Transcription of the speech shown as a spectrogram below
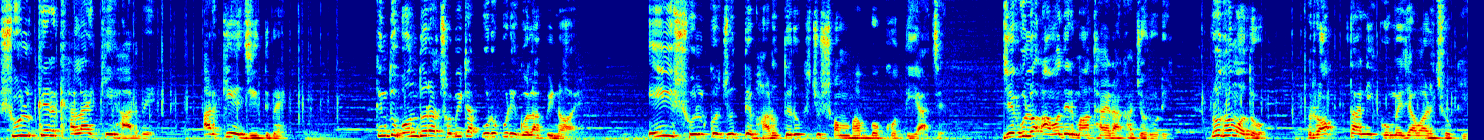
শুল্কের খেলায় কে হারবে আর কে জিতবে। কিন্তু বন্ধুরা, ছবিটা পুরোপুরি গোলাপি নয়। এই শুল্ক যুদ্ধে ভারতেরও কিছু সম্ভাব্য ক্ষতি আছে, যেগুলো আমাদের মাথায় রাখা জরুরি। প্রথমত, রপ্তানি কমে যাওয়ার ঝুঁকি।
